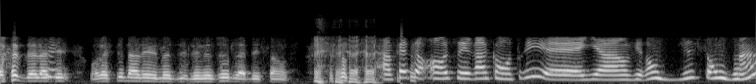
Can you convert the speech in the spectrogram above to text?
on restait dans les, mesures de la décence. en fait, on, s'est rencontrés euh, il y a environ 10-11 ans.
